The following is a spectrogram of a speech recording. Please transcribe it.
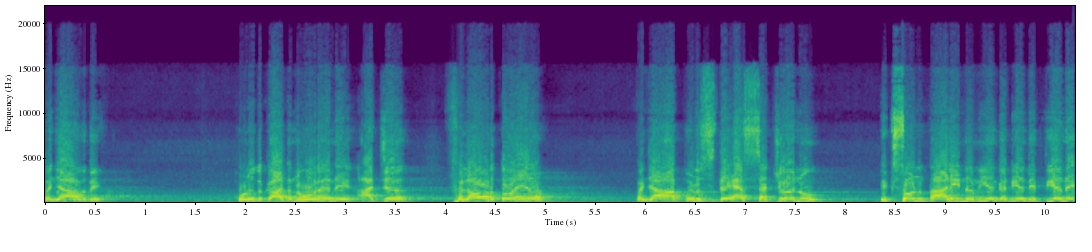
ਪੰਜਾਬ ਦੇ। ਹੁਣ ਉਦਘਾਟਨ ਹੋ ਰਹੇ ਨੇ। ਅੱਜ ਫਲੌਰ ਤੋਂ ਆਇਆ ਪੰਜਾਬ ਪੁਲਿਸ ਦੇ ਐਸਐਚਓ ਨੂੰ 139 ਨਵੀਆਂ ਗੱਡੀਆਂ ਦਿੱਤੀਆਂ ਨੇ।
